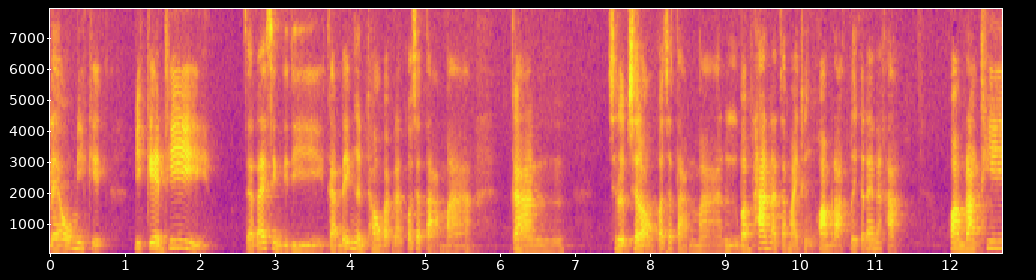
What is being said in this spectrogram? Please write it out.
แล้วมีเกณฑ์มีเกณฑ์ที่จะได้สิ่งดีๆ การได้เงินทองแบบนั้นก็จะตามมา การเฉลิมฉลองก็จะตามมา หรือบางท่านอาจจะหมายถึงความรักเลยก็ได้นะคะ ความรักที่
